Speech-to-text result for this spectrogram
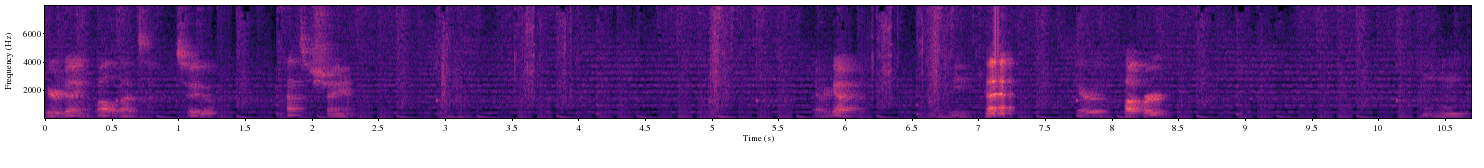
You're doing well that time, too. That's a shame. There we go. Need that. Here the pupper. Mm -hmm.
